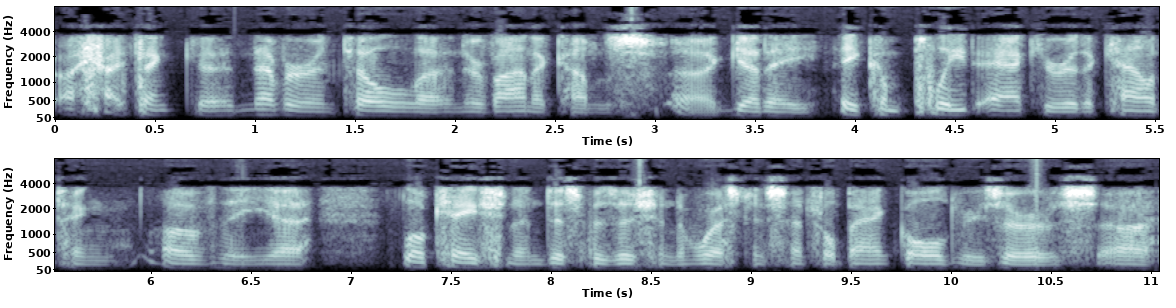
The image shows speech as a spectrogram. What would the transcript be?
I think, uh, never until uh, Nirvana comes, uh, get a, a complete, accurate accounting of the uh, location and disposition of Western Central Bank gold reserves. Uh,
